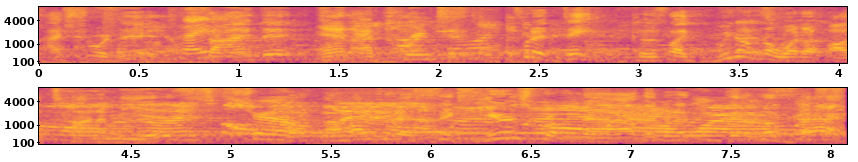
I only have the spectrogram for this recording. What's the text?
I sure did. Right? Signed it and I printed. Put a date because like we don't know what autonomy is. True. But 106 years from now, they're gonna they're gonna look back.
